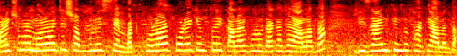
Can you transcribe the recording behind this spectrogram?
অনেক সময় মনে হয় যে সবগুলোই সেম বাট খোলার পরে কিন্তু এই কালারগুলো দেখা যায় আলাদা ডিজাইন কিন্তু থাকে আলাদা।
